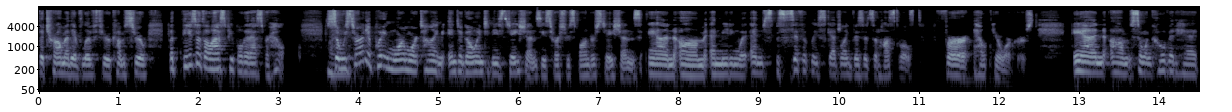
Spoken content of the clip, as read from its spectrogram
the trauma they've lived through comes through. But these are the last people that ask for help. Right. So we started putting more and more time into going to these stations, these first responder stations, and um, and meeting with and specifically scheduling visits at hospitals for healthcare workers. And um, so when COVID hit,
